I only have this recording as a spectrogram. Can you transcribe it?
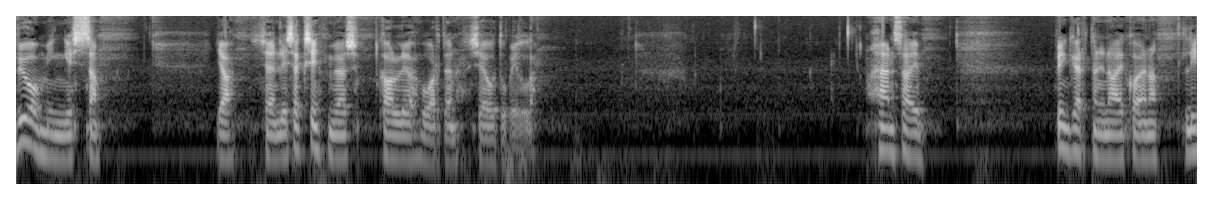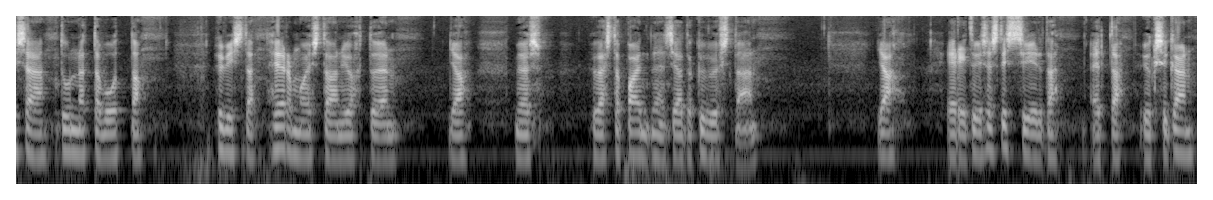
Wyomingissa ja sen lisäksi myös Kalliovuorten seutuvilla. Hän sai Pinkertonin aikoina lisää tunnettavuutta hyvistä hermoistaan johtuen ja myös hyvästä paineensietokyvystään. Ja erityisesti siitä, että yksikään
